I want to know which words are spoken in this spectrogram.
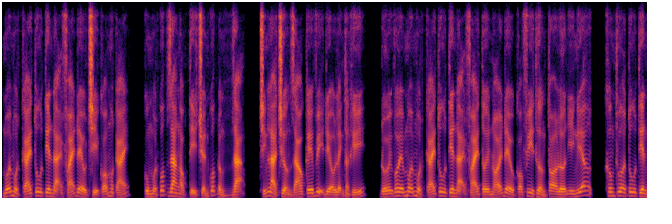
mỗi một cái tu tiên đại phái đều chỉ có một cái, cùng một quốc gia ngọc tỷ truyền quốc đồng dạng, chính là trưởng giáo kế vị điều lệnh thần khí, đối với mỗi một cái tu tiên đại phái tới nói đều có phi thường to lớn ý nghĩa, không thua tu tiên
